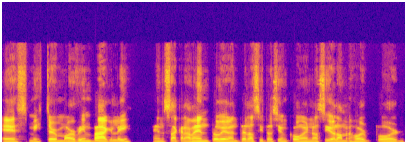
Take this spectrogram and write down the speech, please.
es Mr. Marvin Bagley en Sacramento. Obviamente la situación con él no ha sido la mejor por,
